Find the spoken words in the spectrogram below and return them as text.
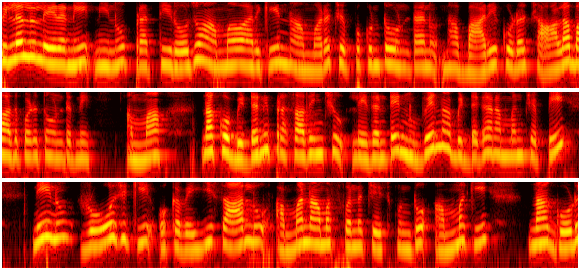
పిల్లలు లేరని నేను ప్రతిరోజు ఆ అమ్మవారికి నా మొర చెప్పుకుంటూ ఉంటాను. నా భార్య కూడా చాలా బాధపడుతూ ఉంటుంది. అమ్మా నాకు బిడ్డని ప్రసాదించు. లేదంటే నువ్వే నా బిడ్డగా రమ్మని చెప్పి నేను రోజుకి ఒక వెయ్యి సార్లు అమ్మ నామస్మరణ చేసుకుంటూ అమ్మకి నా గోడు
